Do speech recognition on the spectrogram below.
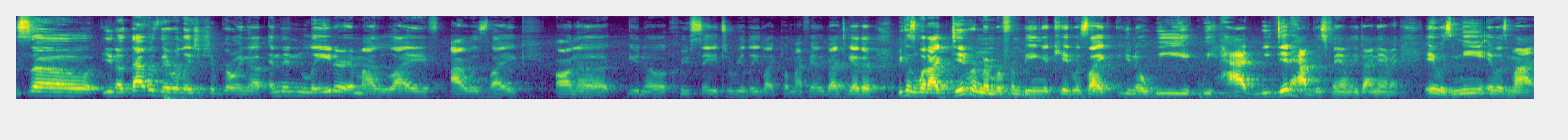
So you know that was their relationship growing up, and then later in my life, I was like on a you know a crusade to really like put my family back together because what I did remember from being a kid was like you know we we had we did have this family dynamic. It was me, it was my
